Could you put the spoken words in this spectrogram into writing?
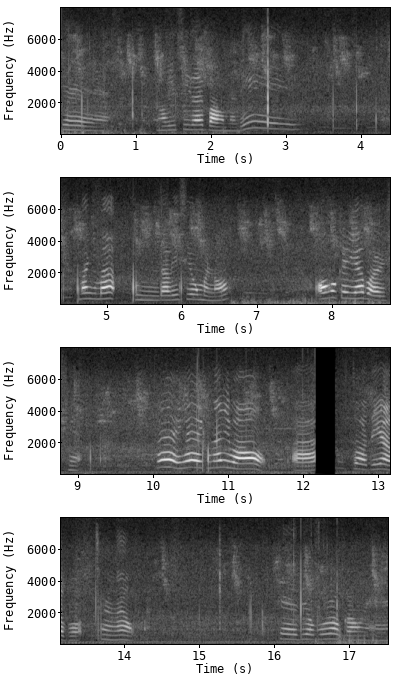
ကဲငါလေးစီးလိုက်ပါအောင်မလေးမညီမအင်းဒါလေးစီးအောင်မနော်အော်ဟုတ်ကဲ့ရပါတယ်ရှင်ဟေးဟေးခဏနေပါဦးအာတော်သေးရပေါ့ဆန်လောက် ကဲပြောဖို့တော့ကောင်းတယ်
